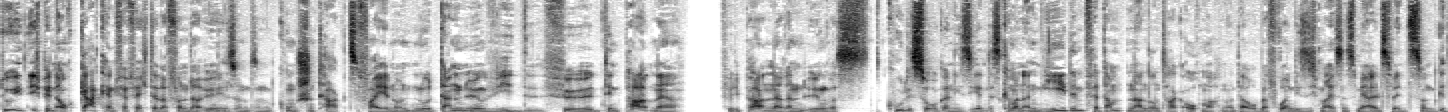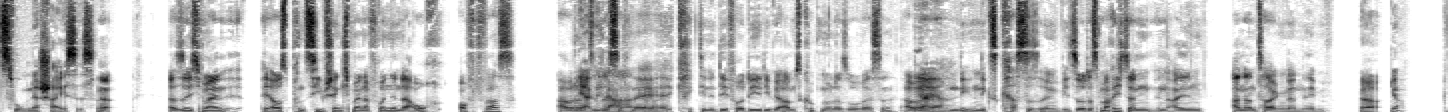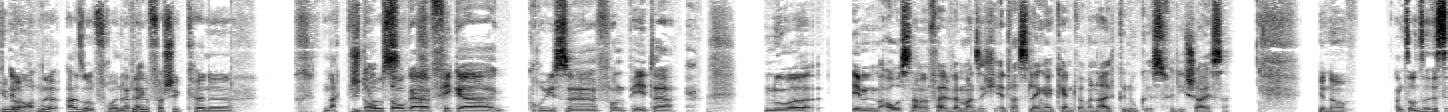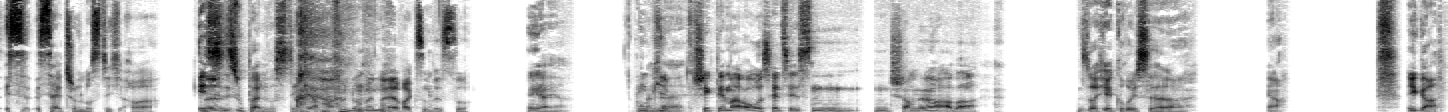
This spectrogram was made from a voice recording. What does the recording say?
Du, ich bin auch gar kein Verfechter davon, da so, so einen komischen Tag zu feiern und nur dann irgendwie für den Partner, für die Partnerin irgendwas Cooles zu organisieren. Das kann man an jedem verdammten anderen Tag auch machen und darüber freuen die sich meistens mehr, als wenn es so ein gezwungener Scheiß ist. Also ich meine, aus Prinzip schenke ich meiner Freundin da auch oft was. Aber dann Ja, sind das klar, Sachen, ey, kriegt die eine DVD, die wir abends gucken oder so, weißt du? Aber Ja, ja. ni- nix krasses irgendwie so. Das mache ich dann in allen anderen Tagen daneben. Ja. Ja. Genau. Ne? Also, Freunde, Perfekt. bitte verschickt keine Nacktvideos. Staubsauger, Ficker, Grüße von Peter. Nur im Ausnahmefall, wenn man sich etwas länger kennt, weil man alt genug ist für die Scheiße. Genau. Ansonsten ist, ist, ist halt schon lustig, aber Ist Ne? super lustig, aber nur wenn du erwachsen bist, so. ja, ja. Man, Okay. äh, schick dir mal raus, jetzt ist ein, ein Charmeur, aber solche Grüße, äh, ja. Egal.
